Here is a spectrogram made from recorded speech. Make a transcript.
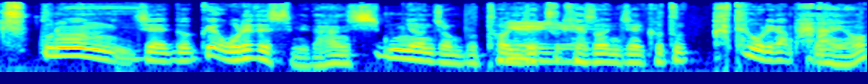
축구는 이제 그 꽤 오래됐습니다. 한 10년 전부터 예, 이제 예. 쭉 해서 이제 그것도 카테고리가 많아요.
